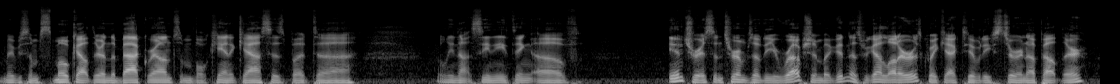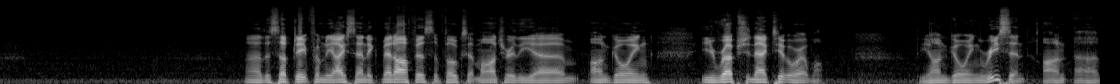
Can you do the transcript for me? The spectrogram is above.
Maybe some smoke out there in the background, some volcanic gases, but uh, really not seeing anything of interest in terms of the eruption. But goodness, we got a lot of earthquake activity stirring up out there. Uh, this update from the Icelandic Met Office, the folks that monitor the um, ongoing eruption activity, or well, the ongoing recent on uh,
